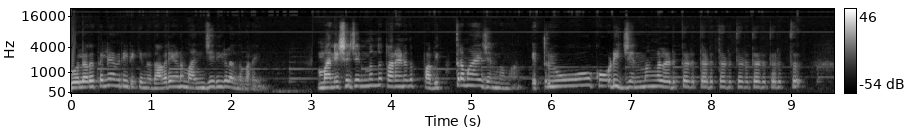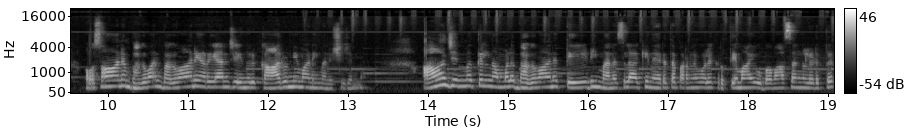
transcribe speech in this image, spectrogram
ഗോലോകത്തല്ലേ അവരിയ്ക്കുന്നത് അവരെയാണ് മഞ്ചരികൾ എന്ന് പറയുന്നത്. മനുഷ്യജന്മം എന്ന് പറയുന്നത് പവിത്രമായ ജന്മമാണ്. എത്രയോ കോടി ജന്മങ്ങൾ എടുത്തെടുത്തെടുത്തെടുത്തെടുത്തെടുത്തെടുത്ത് അവസാനം ഭഗവാൻ ഭഗവാനെ അറിയാൻ ചെയ്യുന്ന ഒരു കാരുണ്യമാണ് ഈ മനുഷ്യജന്മം. ആ ജന്മത്തിൽ നമ്മൾ ഭഗവാനെ തേടി മനസ്സിലാക്കി നേരത്തെ പറഞ്ഞ പോലെ കൃത്യമായ ഉപവാസങ്ങളെടുത്ത്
